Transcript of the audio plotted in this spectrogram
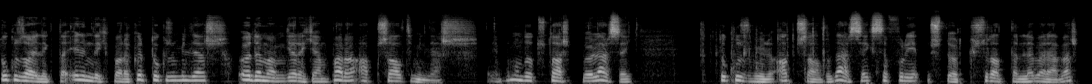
9 aylıkta elimdeki para 49 milyar. Ödemem gereken para 66 milyar. E, bunu da tutar bölersek 49 bölü 66 dersek 0.74 küsuratlarıyla beraber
